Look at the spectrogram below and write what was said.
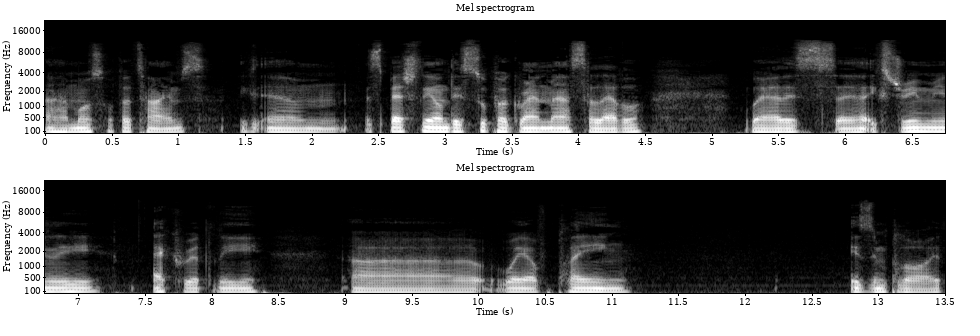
Uh, most of the times um, especially on this super grandmaster level where this uh, extremely accurately uh, way of playing is employed.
